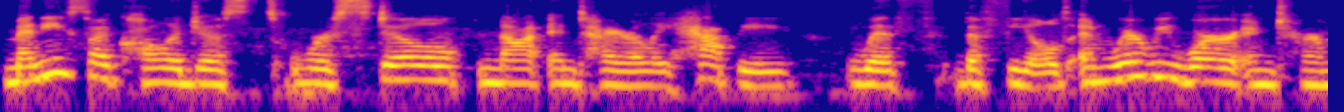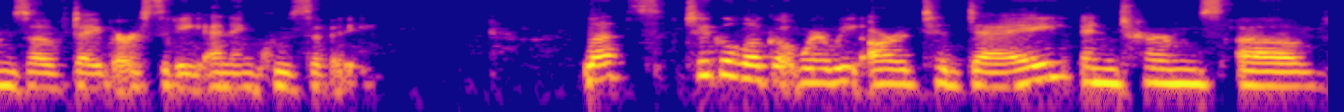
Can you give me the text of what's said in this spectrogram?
many psychologists were still not entirely happy with the field and where we were in terms of diversity and inclusivity. Let's take a look at where we are today in terms of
